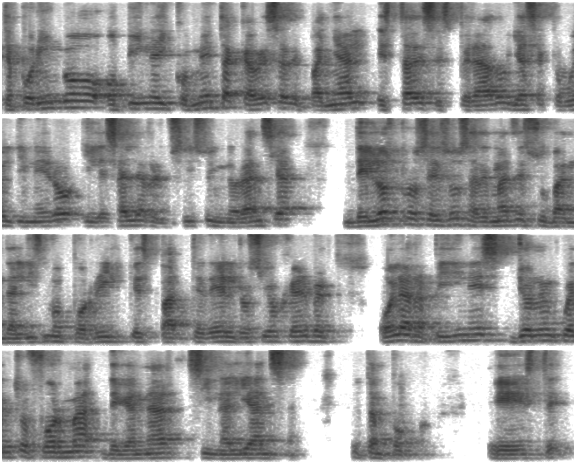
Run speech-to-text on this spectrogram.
Teporingo opina y comenta, cabeza de pañal, está desesperado, ya se acabó el dinero y le sale a reducir su ignorancia de los procesos, además de su vandalismo porril, que es parte de él. Rocío Herbert, hola rapidines, yo no encuentro forma de ganar sin alianza. Yo tampoco. Este,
